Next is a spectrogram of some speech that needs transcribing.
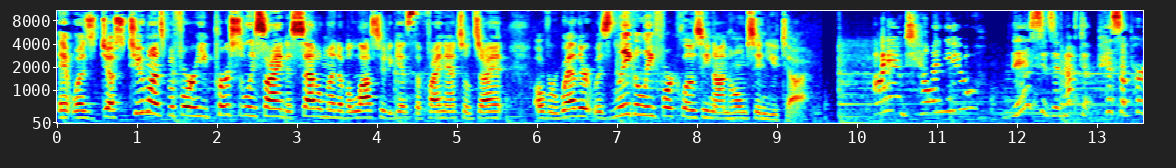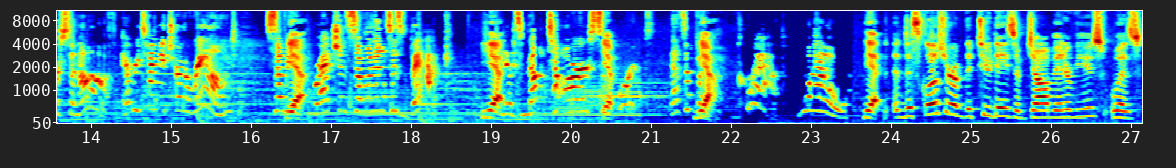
It was just two months before he personally signed a settlement of a lawsuit against the financial giant over whether it was legally foreclosing on homes in Utah. I am telling you, this is enough to piss a person off. Every time you turn around, somebody's yeah. scratching someone else's back. Yeah. And it's not to our support. Yep. That's a yeah. crap. Wow. Yeah. The disclosure of the two days of job interviews was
